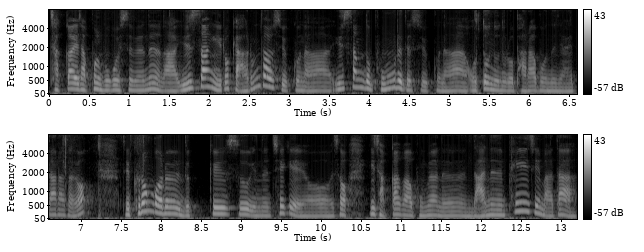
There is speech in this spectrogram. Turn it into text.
작가의 작품을 보고 있으면은 아 일상이 이렇게 아름다울 수 있구나. 일상도 보물이 될 수 있구나. 어떤 눈으로 바라보느냐에 따라서요. 이제 그런 거를 느낄 수 있는 책이에요. 그래서 이 작가가 보면은 나는 페이지마다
